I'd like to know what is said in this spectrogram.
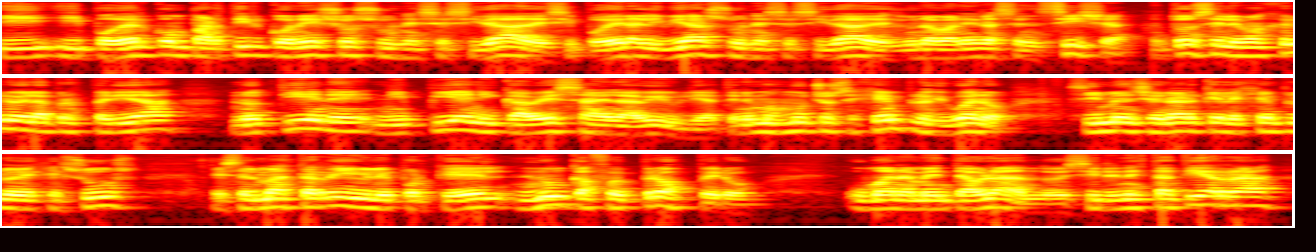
y, poder compartir con ellos sus necesidades y poder aliviar sus necesidades de una manera sencilla. Entonces el Evangelio de la Prosperidad no tiene ni pie ni cabeza en la Biblia. Tenemos muchos ejemplos y bueno, sin mencionar que el ejemplo de Jesús es el más terrible porque él nunca fue próspero humanamente hablando. Es decir, en esta tierra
